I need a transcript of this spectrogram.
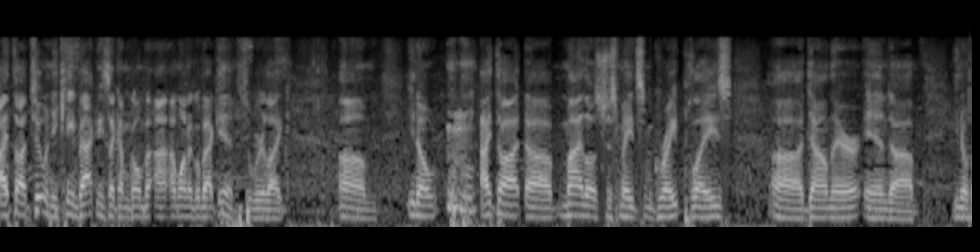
I thought too, and he came back and he's like, "I'm going. I, I want to go back in." So we are like, um, you know, I thought uh, Milos just made some great plays uh, down there, and uh, you know,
